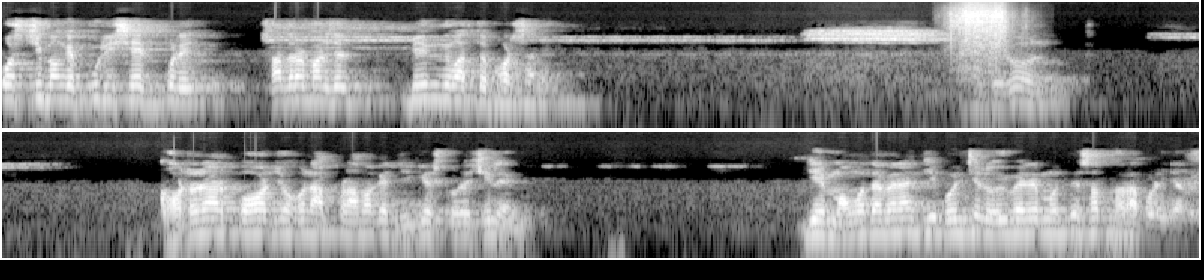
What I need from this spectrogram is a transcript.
পশ্চিমবঙ্গে পুলিশের উপরে সাধারণ মানুষের বিন্দুমাত্র ভরসা নেই। দেখুন, ঘটনার পর যখন আপনারা আমাকে জিজ্ঞেস করেছিলেন যে মমতা ব্যানার্জি বলছে রবিবারের মধ্যে সব ধরা পড়ে যাবে।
